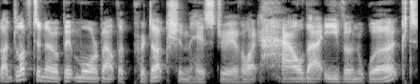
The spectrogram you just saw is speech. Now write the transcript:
I'd love to know a bit more about the production history of like how that even worked.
